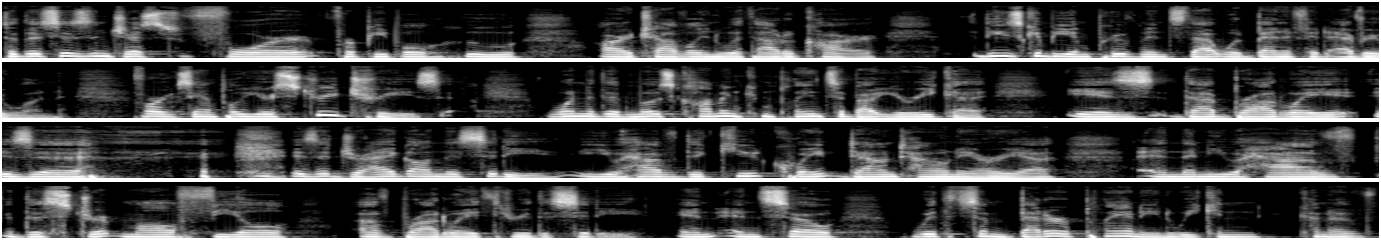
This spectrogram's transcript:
So this isn't just for for people who are traveling without a car. These could be improvements that would benefit everyone. For example, your street trees. One of the most common complaints about Eureka is that Broadway is a is a drag on the city. You have the cute, quaint downtown area, and then you have the strip mall feel of Broadway through the city. And and so with some better planning, we can kind of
